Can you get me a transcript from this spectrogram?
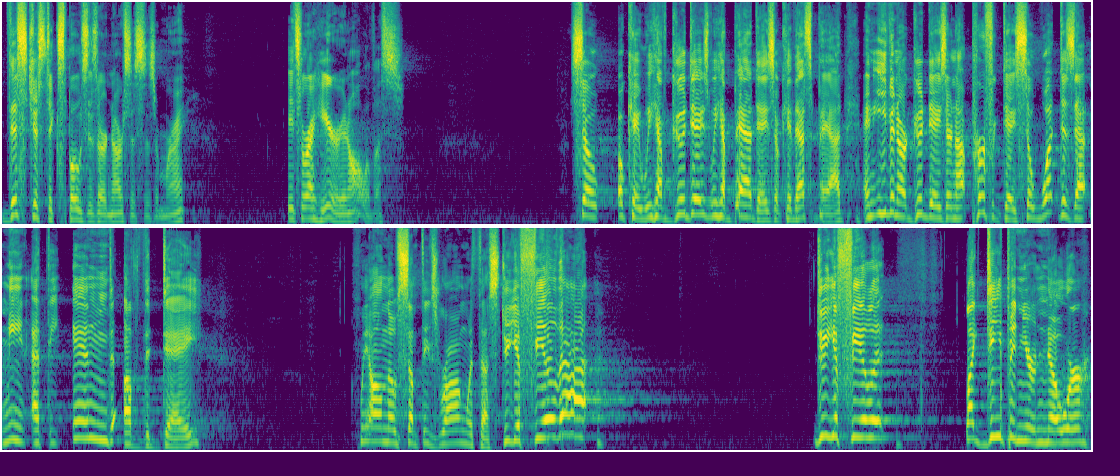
This just exposes our narcissism, right? It's right here in all of us. So, okay, we have good days, we have bad days. Okay, that's bad. And even our good days are not perfect days. So, what does that mean? At the end of the day, we all know something's wrong with us. Do you feel that? Do you feel it? Like deep in your knower?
